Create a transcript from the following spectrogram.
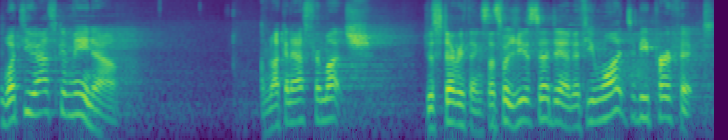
what do you ask of me now? I'm not going to ask for much, just everything. So that's what Jesus said to him. If you want to be perfect,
